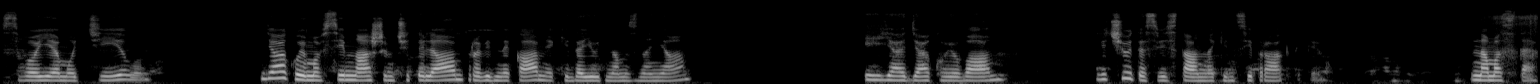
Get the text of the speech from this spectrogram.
своєму тілу. Дякуємо всім нашим вчителям, провідникам, які дають нам знання. І я дякую вам. Відчуйте свій стан на кінці практики. Намасте.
